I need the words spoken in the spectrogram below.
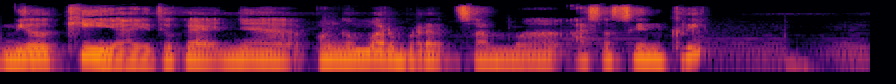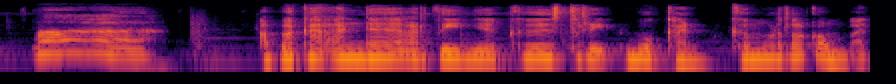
Milky ya itu kayaknya penggemar berat sama Assassin's Creed. Ah, Apakah Anda artinya ke Street bukan ke Mortal Kombat?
